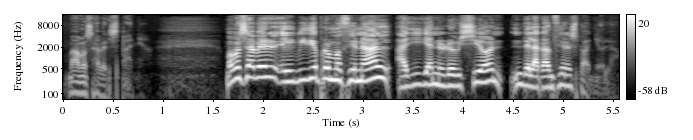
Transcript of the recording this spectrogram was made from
Vamos a ver España. Vamos a ver el vídeo promocional allí ya en Eurovisión de la canción española.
